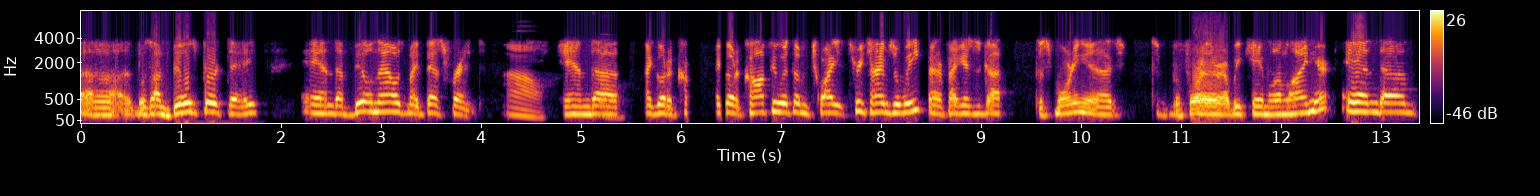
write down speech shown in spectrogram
uh, it was on Bill's birthday, and uh, Bill now is my best friend. oh, And uh, Cool. I go to co- I go to coffee with him twice, three times a week. Matter of fact, I just got this morning uh, before we came online here. And um,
